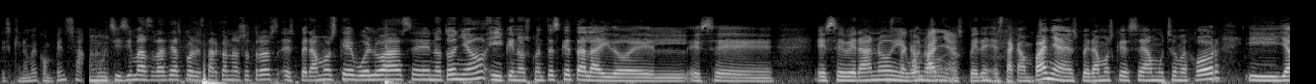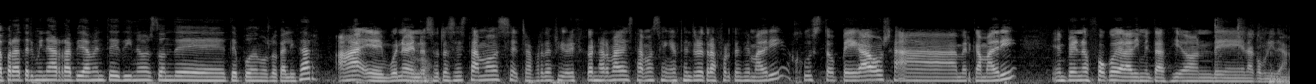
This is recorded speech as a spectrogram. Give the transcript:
es que no me compensa. Muchísimas gracias por estar con nosotros. Esperamos que vuelvas en otoño y que nos cuentes qué tal ha ido el, ese ese verano esta y bueno, esta campaña. Esperamos que sea mucho mejor. Y ya para terminar rápidamente, dinos dónde te podemos localizar. Ah, eh, bueno, nosotros estamos, eh, Transporte Frigoríficos Normal, estamos en el Centro de Transportes de Madrid, justo pegados a Mercamadrid, en pleno foco de la alimentación de la comunidad.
